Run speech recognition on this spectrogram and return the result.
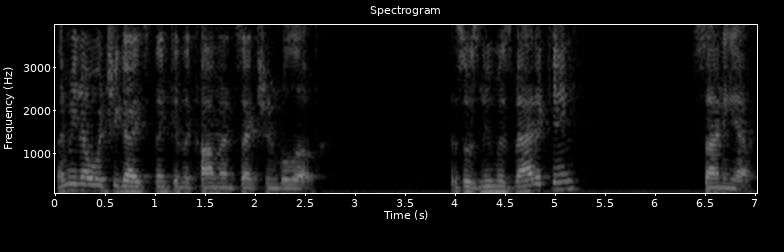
Let me know what you guys think in the comment section below. This was Numismatic King, signing out.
